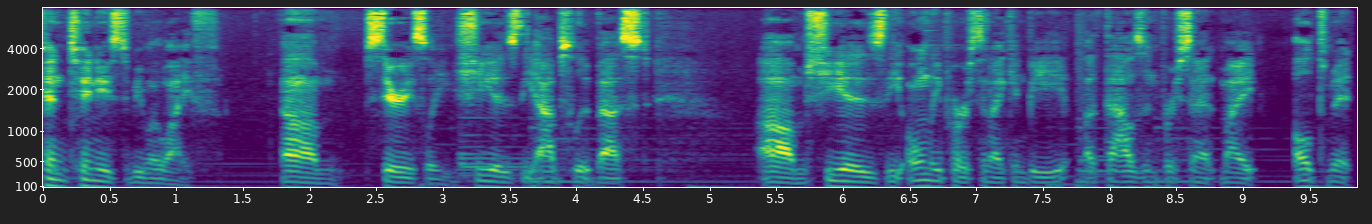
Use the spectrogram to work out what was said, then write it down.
continues to be my wife. Um, seriously, she is the absolute best. Um, she is the only person I can be a thousand percent my ultimate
